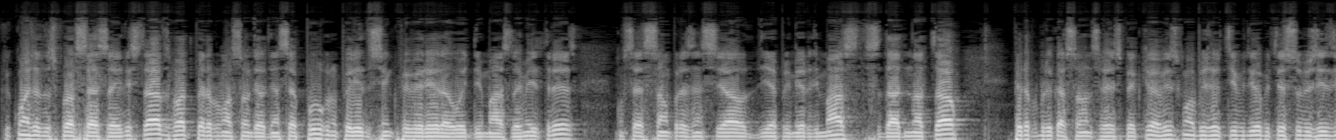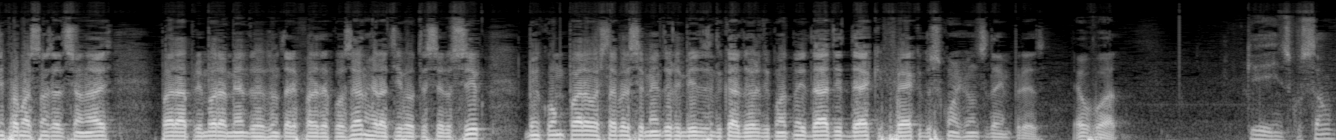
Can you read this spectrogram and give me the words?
que consta dos processos aí listados, voto pela promoção de audiência pública no período de 5 de fevereiro a 8 de março de 2013, com sessão presencial dia 1 de março, cidade de Natal, pela publicação de seu respectivo aviso, com o objetivo de obter subsídios e informações adicionais para aprimoramento do revisão tarifário da COSERN relativo ao terceiro ciclo, bem como para o estabelecimento dos limites dos indicadores de continuidade e DEC e FEC dos conjuntos da empresa. É o voto. Que em discussão?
